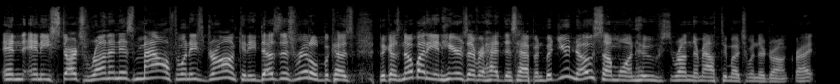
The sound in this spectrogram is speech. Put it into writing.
And, and he starts running his mouth when he's drunk. And he does this riddle because, because nobody in here has ever had this happen. But you know someone who's run their mouth too much when they're drunk, right?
